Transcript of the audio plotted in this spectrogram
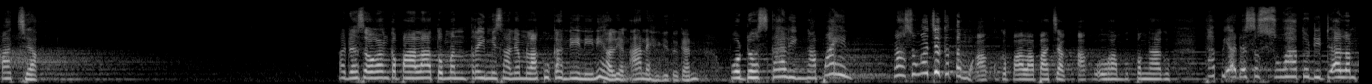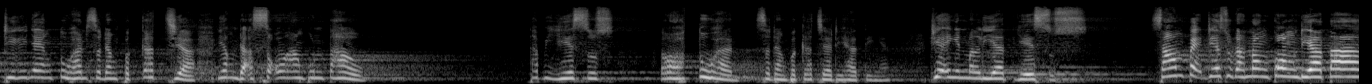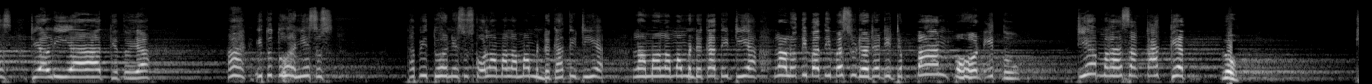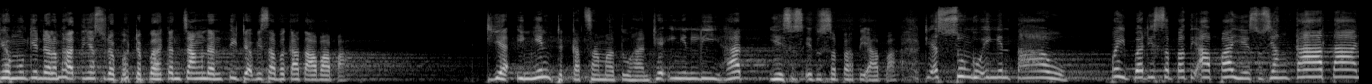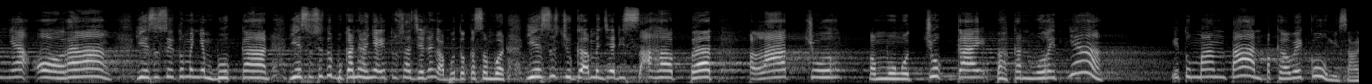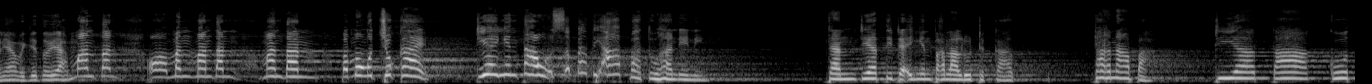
pajak. Ada seorang kepala atau menteri misalnya melakukan ini, ini hal yang aneh gitu kan. Bodoh sekali, ngapain? Langsung aja ketemu aku kepala pajak, aku orang berpengaruh. Tapi ada sesuatu di dalam dirinya yang Tuhan sedang bekerja, yang tidak seorang pun tahu. Tapi Yesus, roh Tuhan sedang bekerja di hatinya. Dia ingin melihat Yesus. Sampai dia sudah nongkong di atas, dia lihat gitu ya. Ah itu Tuhan Yesus. Tapi Tuhan Yesus kok lama-lama mendekati dia. Lama-lama mendekati dia. Lalu tiba-tiba sudah ada di depan pohon itu. Dia merasa kaget. Loh, dia mungkin dalam hatinya sudah berdebar kencang dan tidak bisa berkata apa-apa. Dia ingin dekat sama Tuhan. Dia ingin lihat Yesus itu seperti apa. Dia sungguh ingin tahu pribadi seperti apa Yesus yang katanya orang. Yesus itu menyembuhkan. Yesus itu bukan hanya itu saja dia nggak butuh kesembuhan. Yesus juga menjadi sahabat, pelacur, pemungut cukai, bahkan muridnya itu mantan pegawaiku misalnya begitu ya. Mantan oh, mantan mantan pemungut cukai. Dia ingin tahu seperti apa Tuhan ini. Dan dia tidak ingin terlalu dekat. Karena apa? Dia takut.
